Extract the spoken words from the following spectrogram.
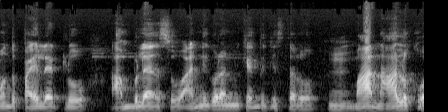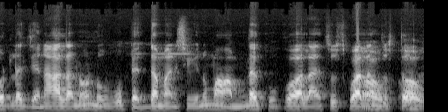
ముందు పైలట్లు అంబులెన్స్ అన్నీ కూడా నీకు ఎందుకు ఇస్తారు. మా నాలుగు కోట్ల జనాలను నువ్వు పెద్ద మనిషివి నువ్వు మా అందరు కూకోవాలని చూసుకోవాలని చూస్తావు.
